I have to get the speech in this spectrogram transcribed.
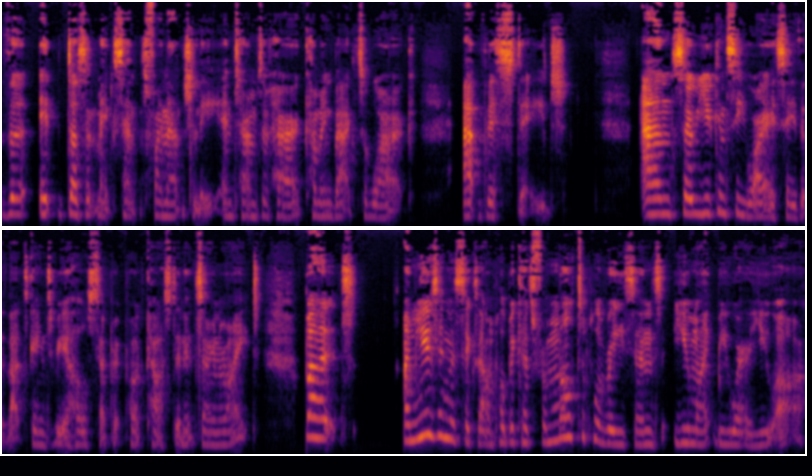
the it doesn't make sense financially in terms of her coming back to work at this stage. And so you can see why I say that that's going to be a whole separate podcast in its own right. But I'm using this example because, for multiple reasons, you might be where you are.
